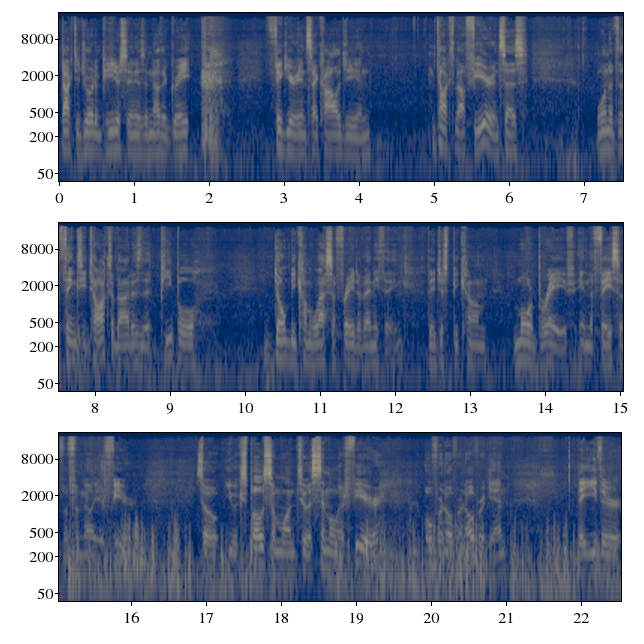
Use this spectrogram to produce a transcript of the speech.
Dr. Jordan Peterson is another great figure in psychology, and he talks about fear and says one of the things he talks about is that people don't become less afraid of anything, they just become more brave in the face of a familiar fear. So you expose someone to a similar fear over and over and over again, they either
